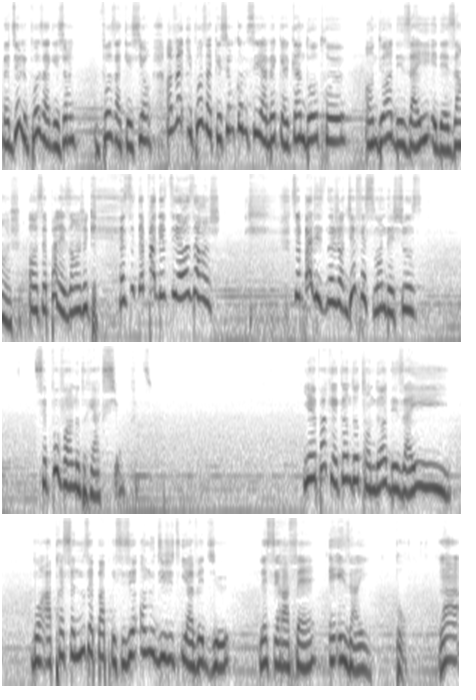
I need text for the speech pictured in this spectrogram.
Mais Dieu lui pose la question, pose la question. En fait, il pose la question comme s'il y avait quelqu'un d'autre en dehors des Aïe et des anges. Oh, c'est pas les anges qui, c'était pas destiné aux anges. C'est pas destiné aux gens. Dieu fait souvent des choses. C'est pour voir notre réaction, Il n'y avait pas quelqu'un d'autre en dehors des Aïe. Bon, après, ça ne nous est pas précisé. On nous dit juste qu'il y avait Dieu, les séraphins et Esaïe. Bon, là,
